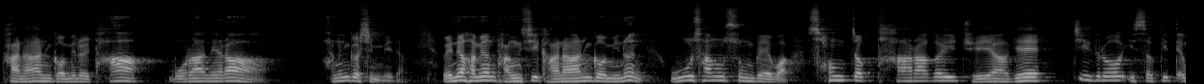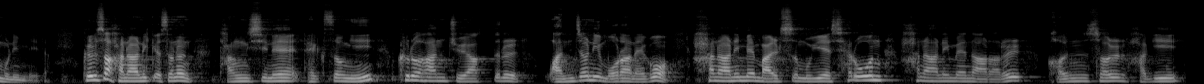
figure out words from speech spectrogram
가나안 거민을 다 몰아내라 하는 것입니다. 왜냐하면 당시 가나안 거민은 우상 숭배와 성적 타락의 죄악에 찌들어 있었기 때문입니다. 그래서 하나님께서는 당신의 백성이 그러한 죄악들을 완전히 몰아내고 하나님의 말씀 위에 새로운 하나님의 나라를 건설하기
